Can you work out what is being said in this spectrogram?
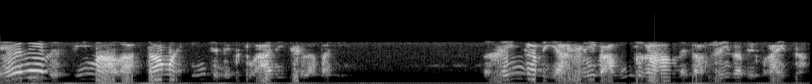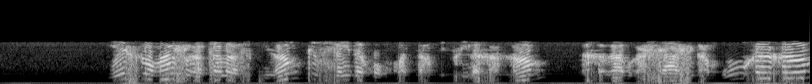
אלא לפי מעלתם האינטלקטואלית של הבנים. וכן גם מיישב אבודרהם את הסדר בברייתא. יש לומר שרצה להזכירם כסדר חוכמתם. התחיל החכם, אחריו רשע שגם הוא חכם,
